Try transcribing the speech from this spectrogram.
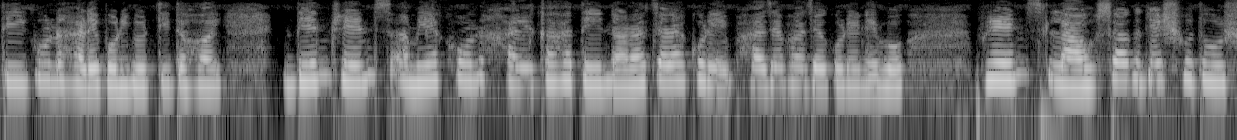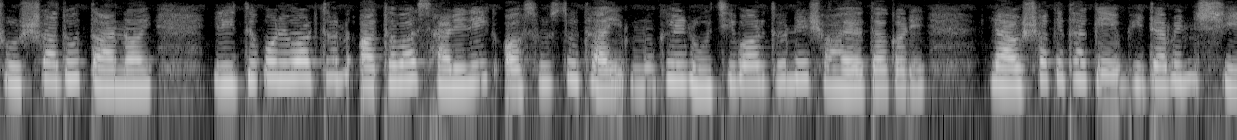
দ্বিগুণ হারে পরিবর্তিত হয়। দেন ফ্রেন্ডস আমি এখন হালকা হাতে নাড়াচাড়া করে ভাজা ভাজা করে নেব। ফ্রেন্ডস লাউ শাক যে শুধু সুস্বাদু তা নয়, ঋতু পরিবর্তন অথবা শারীরিক অসুস্থতায় মুখের রুচি বর্ধনে সহায়তা করে। লাউ শাকে থাকে ভিটামিন সি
